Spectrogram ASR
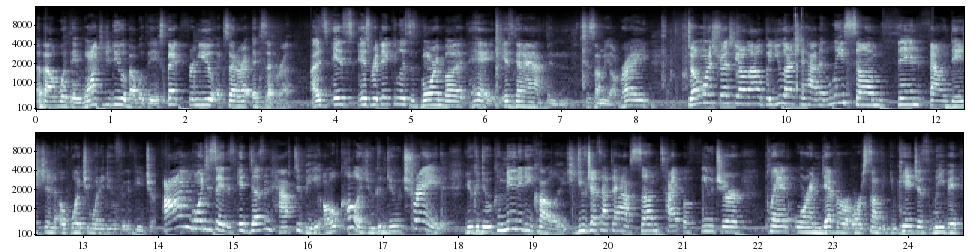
about what they want you to do, about what they expect from you, etc., etc. It's, it's, it's ridiculous, it's boring, but hey, it's gonna happen to some of y'all, right? Don't want to stress y'all out, but you guys should have at least some thin foundation of what you want to do for the future. I'm going to say this, it doesn't have to be all college. You can do trade, you can do community college. You just have to have some type of future plan or endeavor or something. You can't just leave it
